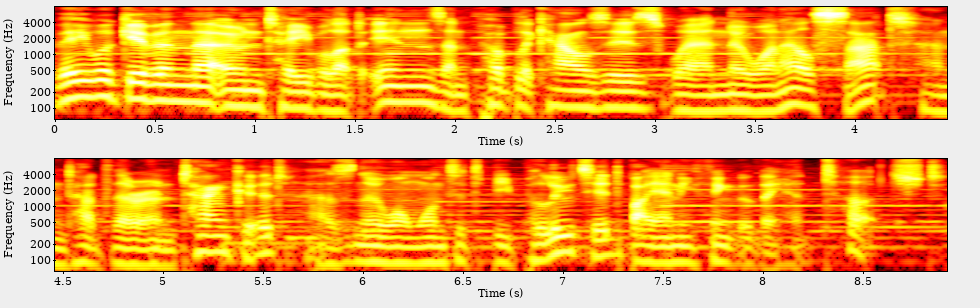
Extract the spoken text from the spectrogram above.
They were given their own table at inns and public houses where no one else sat, and had their own tankard, as no one wanted to be polluted by anything that they had touched.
